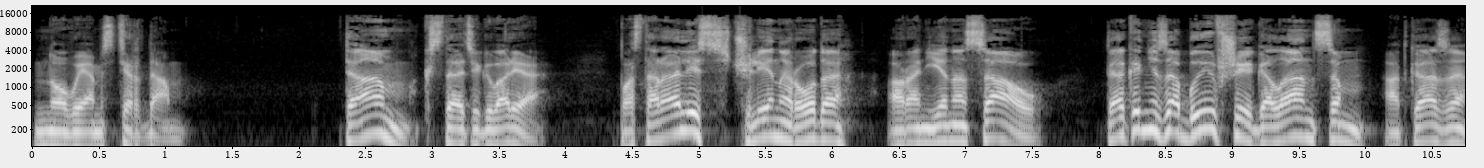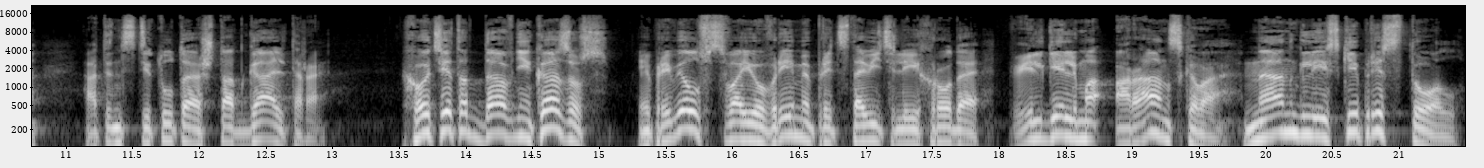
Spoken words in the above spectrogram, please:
Новый Амстердам. Там, кстати говоря, постарались члены рода Аранье-Нассау, так и не забывшие голландцам отказа от института Штатгальтера. Хоть этот давний казус и привел в свое время представителей их рода Вильгельма Аранского на английский престол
